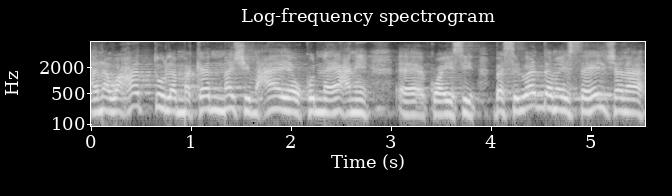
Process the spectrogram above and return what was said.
أنا وعدته لما كان ماشي معايا وكنا يعني آه كويسين. بس الواد ده ما يستاهلش. أنا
